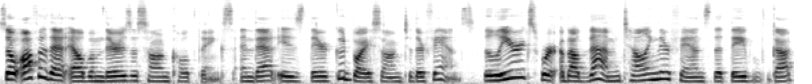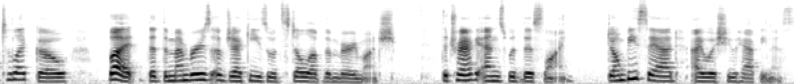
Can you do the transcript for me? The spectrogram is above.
So, off of that album, there is a song called Thanks, and that is their goodbye song to their fans. The lyrics were about them telling their fans that they've got to let go, but that the members of Sechs Kies would still love them very much. The track ends with this line Don't be sad, I wish you happiness.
